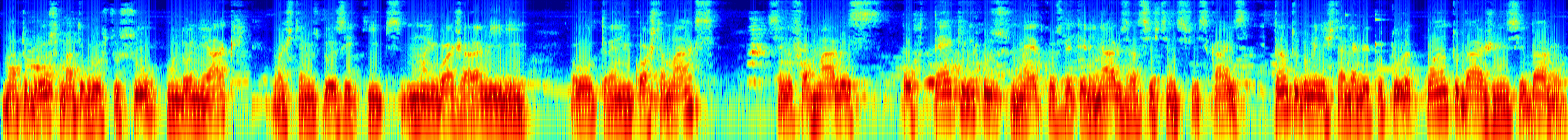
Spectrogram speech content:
Mato Grosso, Mato Grosso do Sul, Rondônia e Acre. Nós temos duas equipes, uma em Guajará-Mirim, outra em Costa Marques, sendo formadas por técnicos, médicos veterinários, assistentes fiscais, tanto do Ministério da Agricultura quanto da agência Daron.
